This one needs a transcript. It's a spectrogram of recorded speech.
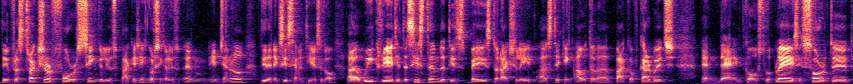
The infrastructure for single-use packaging or single-use um, in general didn't exist 70 years ago. Uh, we created a system that is based on actually us taking out a bag of garbage, and then it goes to a place, is sorted,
